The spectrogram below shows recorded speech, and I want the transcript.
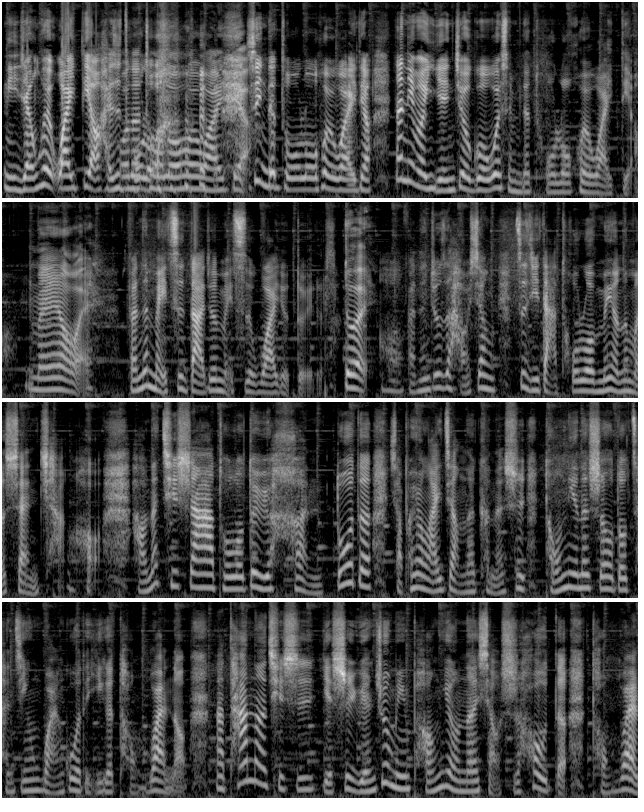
你人会歪掉，还是陀螺？我的陀螺会歪掉？是你的陀螺会歪掉。那你有没有研究过为什么你的陀螺会歪掉？没有哎。反正每次打就每次歪就对了。对哦，反正就是好像自己打陀螺没有那么擅长哈。好，那其实啊，陀螺对于很多的小朋友来讲呢，可能是童年的时候都曾经玩过的一个童玩哦。那它呢，其实也是原住民朋友呢小时候的童玩。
